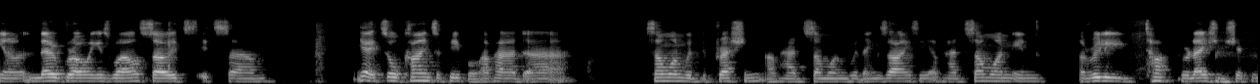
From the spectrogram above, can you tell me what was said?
you know, and they're growing as well. So it's it's um yeah, it's all kinds of people. I've had uh someone with depression, I've had someone with anxiety, I've had someone in a really tough relationship who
